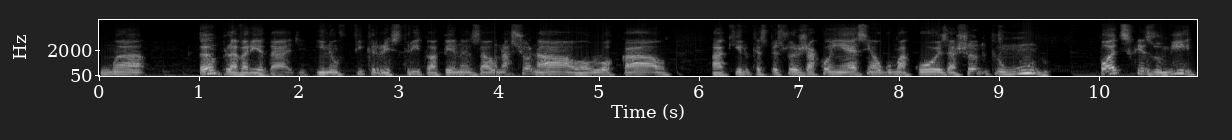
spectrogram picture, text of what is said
uma ampla variedade e não fique restrito apenas ao nacional, ao local, aquilo que as pessoas já conhecem alguma coisa, achando que o mundo pode se resumir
